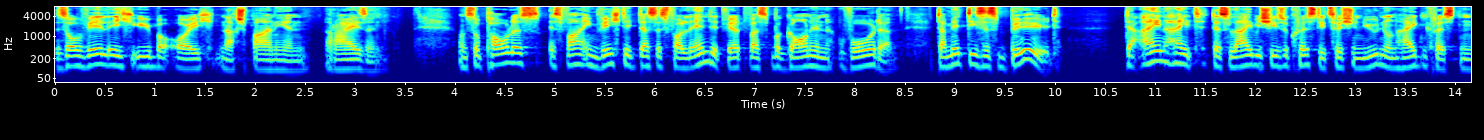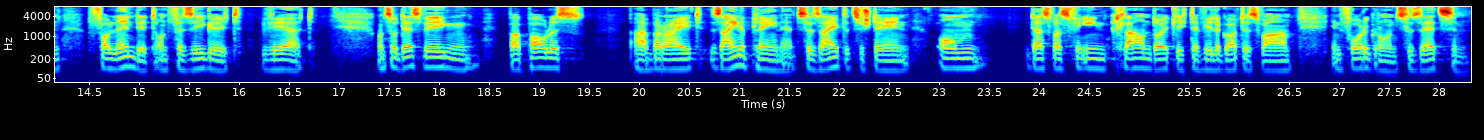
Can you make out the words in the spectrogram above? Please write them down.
so will ich über euch nach Spanien reisen. Und so Paulus, es war ihm wichtig, dass es vollendet wird, was begonnen wurde, damit dieses Bild der Einheit des Leibes Jesu Christi zwischen Juden und Heidenchristen vollendet und versiegelt wird. Und so deswegen war Paulus äh, bereit, seine Pläne zur Seite zu stellen, um das, was für ihn klar und deutlich der Wille Gottes war, in Vordergrund zu setzen.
